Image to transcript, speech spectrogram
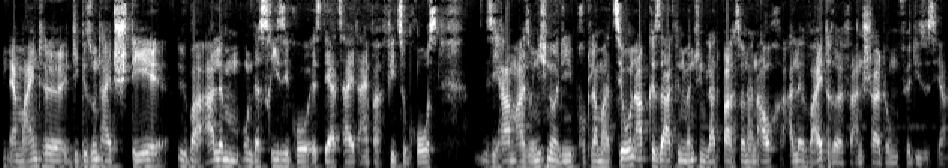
Er meinte, die Gesundheit stehe über allem und das Risiko ist derzeit einfach viel zu groß. Sie haben also nicht nur die Proklamation abgesagt in Mönchengladbach, sondern auch alle weitere Veranstaltungen für dieses Jahr.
